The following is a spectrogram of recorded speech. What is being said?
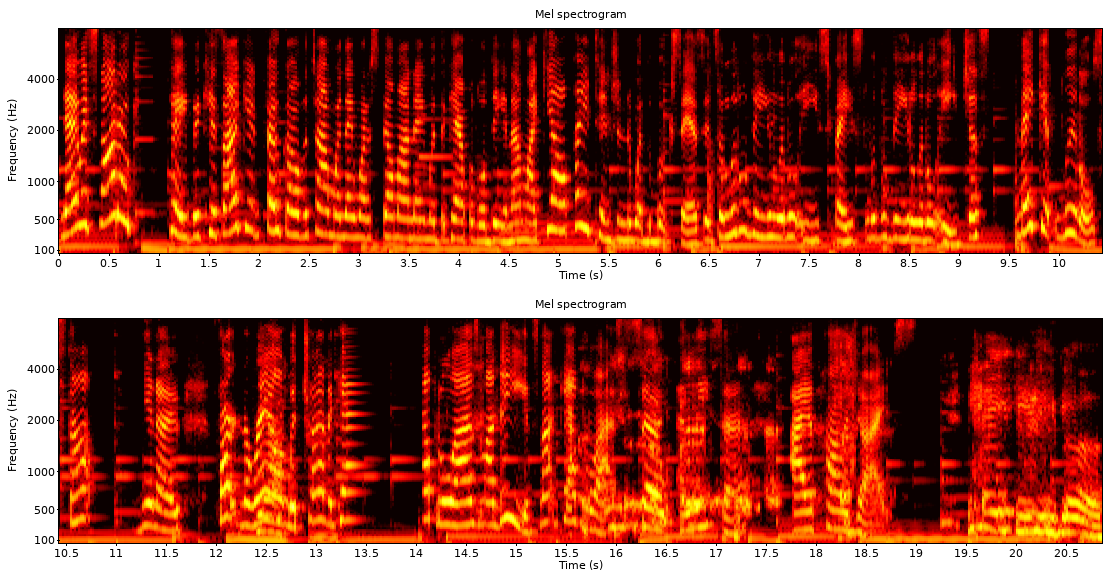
No, it's not okay because I get folk all the time when they want to spell my name with a capital D, and I'm like, y'all pay attention to what the book says. It's a little d, little e, space, little d, little e. Just make it little. Stop, you know, farting around Yeah. with trying to cap- capitalize my D. It's not capitalized. So, Elisa, I apologize. Thank you. Uh,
